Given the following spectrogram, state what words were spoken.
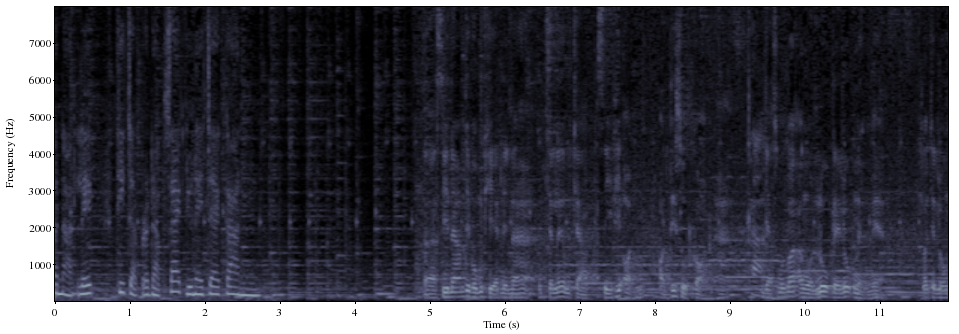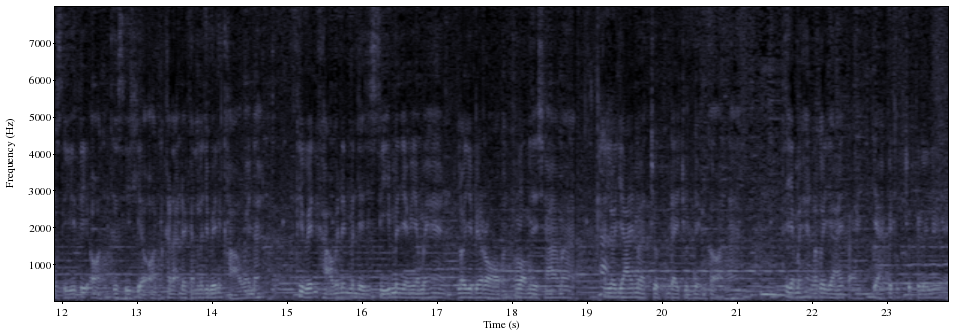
ขนาดเล็ก ที่จัดประดับแทรกอยู่ในแจกันแต่สีน้ำที่ผมเขียนเนี่ยนะฮะจะเริ่มจากสีที่อ่อนอ่อนที่สุดก่อนฮะ อย่างสมมติว่าองุ่นลูกในลูกหนึ่งเนี่ยเราจะลงสีที่อ่อนคือสีเขียวอ่อนขณะเดียวกันเราจะเว้นขาวไว้นะ ที่เว้นขาวไว้เนี่ยมันจะสีมันยังยังไม่แห้ง เราอย่าไปรอมันเพราะรอมันจะช้ามากค่ะให้เราย้ายมาจุดใดจุดหนึ่งก่อนนะอืมถ้ายังไม่แห้งเราก็ย้ายไปย้ายไปทุกจุดไปเรื่อย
